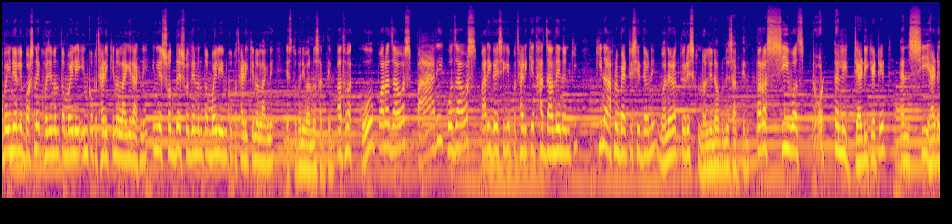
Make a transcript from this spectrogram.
अब यिनीहरूले बस्नै खोजेनन् त मैले यिनको पछाडि किन लागिराख्ने? यिनले सोध्दै सोधेनन् त मैले यिनको पछाडि किन लाग्ने? यस्तो पनि भन्न सक्थिन्। अथवा को पर जाओस् पारी को जाओस् पारी गइसके पछाडि के थाहा जाँदैनन् कि? किन आफ्नो ब्याट्री सिद्ध्याउने भनेर त्यो रिस्क नलिन पनि सक्थिन्। तर she was totally dedicated and she had a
